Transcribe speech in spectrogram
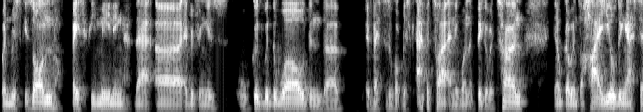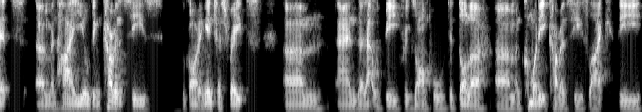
When risk is on basically meaning that uh, everything is all good with the world and uh, investors have got risk appetite and they want a bigger return they'll go into higher yielding assets um, and higher yielding currencies regarding interest rates. Um, and uh, that would be, for example, the dollar um, and commodity currencies like the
